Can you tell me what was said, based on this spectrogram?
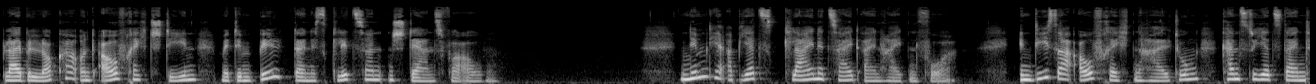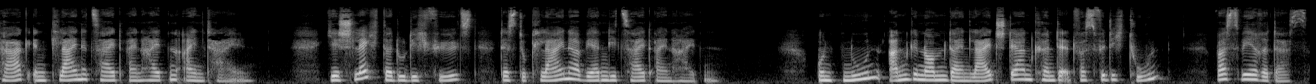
Bleibe locker und aufrecht stehen mit dem Bild deines glitzernden Sterns vor Augen. Nimm dir ab jetzt kleine Zeiteinheiten vor, in dieser aufrechten Haltung kannst du jetzt deinen Tag in kleine Zeiteinheiten einteilen. Je schlechter du dich fühlst, desto kleiner werden die Zeiteinheiten. Und nun, angenommen, dein Leitstern könnte etwas für dich tun? Was wäre das?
